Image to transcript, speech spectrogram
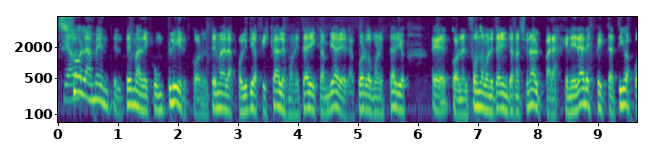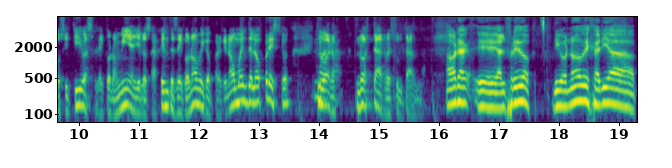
solamente el tema de cumplir con el tema de las políticas fiscales, monetarias y cambiarias, el acuerdo monetario eh, con el Fondo Monetario Internacional para generar expectativas positivas en la economía y en los agentes económicos para que no aumenten los precios, y bueno, no está resultando. Ahora, eh, Alfredo, digo, no dejaría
